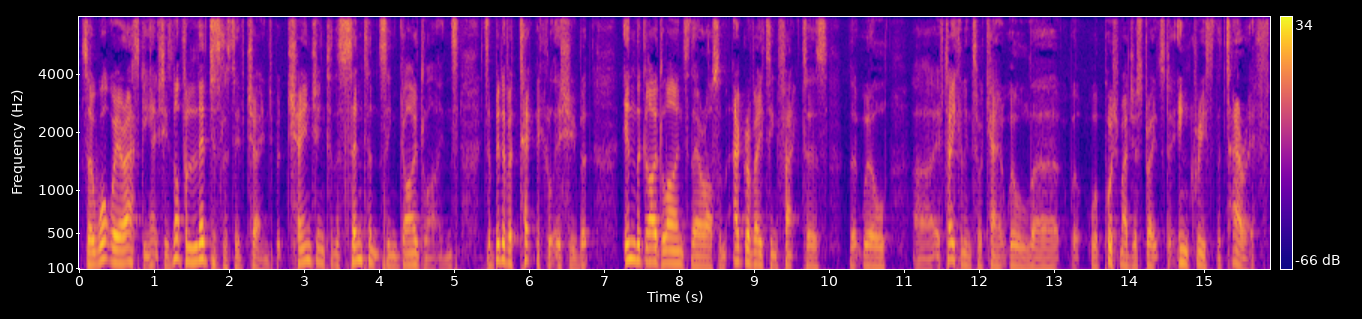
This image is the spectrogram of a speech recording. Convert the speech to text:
So, what we're asking actually is not for legislative change, but changing to the sentencing guidelines. It's a bit of a technical issue, but in the guidelines, there are some aggravating factors that will, uh, if taken into account, will, uh, will, will push magistrates to increase the tariff.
